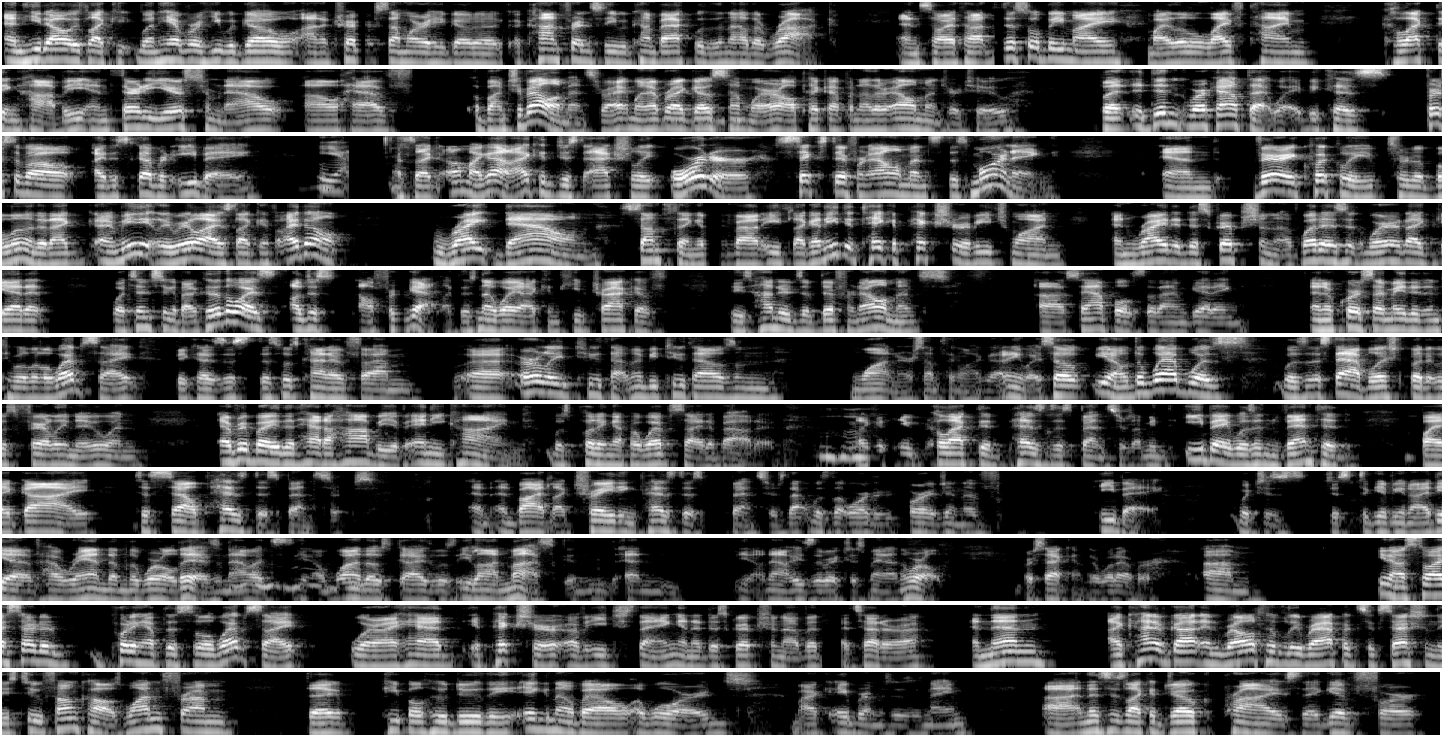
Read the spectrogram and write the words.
And he'd always like whenever he would go on a trip somewhere he'd go to a conference he would come back with another rock. And so i thought this will be my my little lifetime collecting hobby. And 30 years from now i'll have a bunch of elements right? Whenever i go mm-hmm. somewhere i'll pick up another element or two. But it didn't work out that way because first of all i discovered ebay yeah it's like, oh my God, I could just actually order six different elements this morning. And very quickly sort of ballooned. And I, I immediately realized like if I don't write down something about each, like I need to take a picture of each one and write a description of what is it, where did I get it, what's interesting about it. Because otherwise I'll just, I'll forget. Like there's no way I can keep track of these hundreds of different elements, uh, samples that I'm getting. And of course I made it into a little website because this, this was kind of, um, uh, early 2000 maybe 2001 or something like that. Anyway so you know the web was was established but it was fairly new and everybody that had a hobby of any kind was putting up a website about it. Mm-hmm. like if you collected pez dispensers i mean ebay was invented by a guy to sell pez dispensers and, and buy it like trading pez dispensers. That was the order, origin of ebay which is just to give you an idea of how random the world is. And now it's, you know, one of those guys was Elon Musk and, and, you know, now he's the richest man in the world or second or whatever. Um, you know, so I started putting up this little website where I had a picture of each thing and a description of it, et cetera. And then I kind of got in relatively rapid succession these two phone calls, one from the people who do the Ig Nobel Awards, Marc Abrahams is his name, uh, and this is like a joke prize they give for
